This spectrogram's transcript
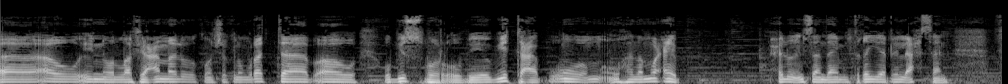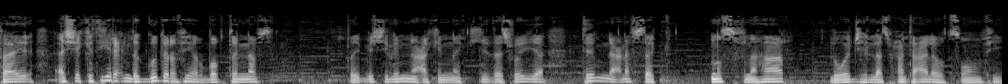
أو إنه والله في عمله يكون شكله مرتب أو وبيصبر وبيتعب وهذا مو عيب حلو الإنسان دائما يتغير للأحسن. فأشياء كثيرة عندك قدرة فيها لضبط النفس. طيب إيش اللي يمنعك إنك كذا شوية تمنع نفسك نصف نهار لوجه الله سبحانه وتعالى وتصوم فيه؟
